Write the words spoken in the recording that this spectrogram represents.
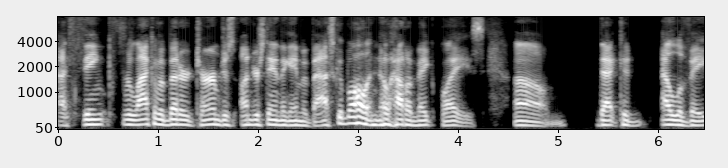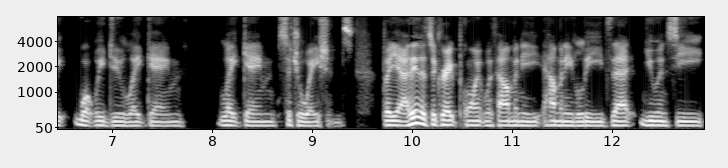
I think, for lack of a better term, just understand the game of basketball and know how to make plays. Um, that could elevate what we do late game late game situations. But yeah, I think that's a great point with how many how many leads that UNC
